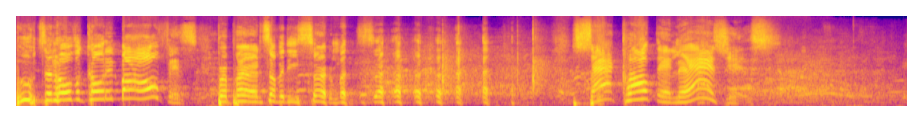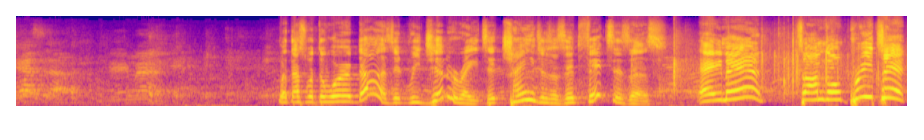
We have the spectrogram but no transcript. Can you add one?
boots and overcoat in my office preparing some of these sermons. Sackcloth and ashes. But that's what the word does. It regenerates, it changes us, it fixes us. Amen. So I'm going to preach it.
